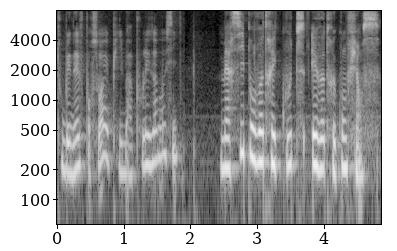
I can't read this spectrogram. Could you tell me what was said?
tout bénéf pour soi et puis bah, pour les hommes aussi. Merci pour votre écoute et votre confiance.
